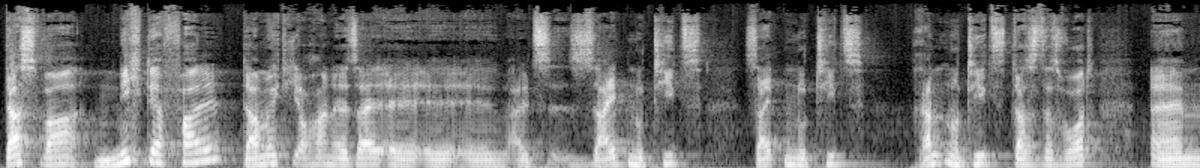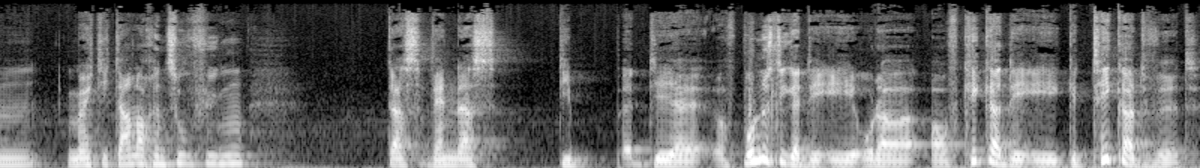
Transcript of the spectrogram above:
Das war nicht der Fall. Da möchte ich auch Seite, äh, äh, als Seitennotiz, Seitennotiz, Randnotiz, das ist das Wort, ähm, möchte ich da noch hinzufügen, dass wenn das die, die auf Bundesliga.de oder auf Kicker.de getickert wird,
